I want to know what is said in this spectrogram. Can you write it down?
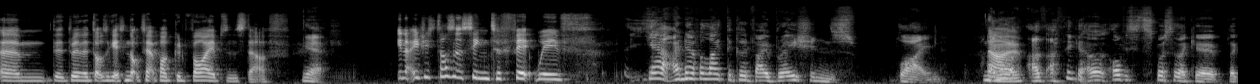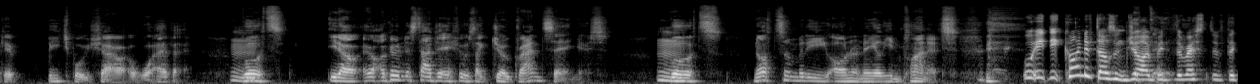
um the when the doctor gets knocked out by good vibes and stuff. Yeah. you know it just doesn't seem to fit with Yeah, I never liked the good vibrations line. No. I, I, I think uh, obviously it's supposed to like a like a Beach Boy shout or whatever, Hmm. but you know I, could understand it if it was like Jo Grant saying it, Hmm. but not somebody on an alien planet. well it, it kind of doesn't jibe with the rest of the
